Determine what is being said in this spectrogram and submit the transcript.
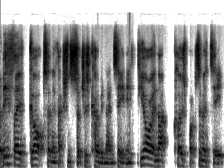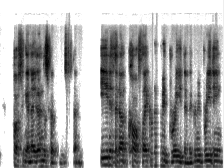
But if they've got an infection such as COVID 19, if you're in that close proximity, putting an endoscope into them, even if they don't cough, they're going to be breathing. They're going to be breathing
